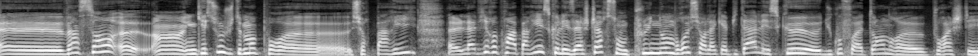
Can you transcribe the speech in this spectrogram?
Euh, Vincent, euh, une question justement pour euh, sur Paris. la vie reprend à Paris. Est-ce que les acheteurs sont plus nombreux sur la capitale? Est-ce que du coup, faut attendre pour acheter?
